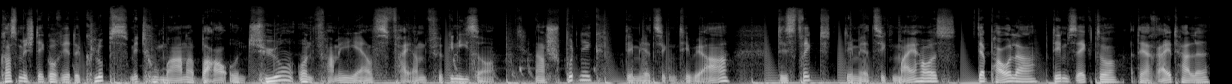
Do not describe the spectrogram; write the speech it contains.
kosmisch dekorierte Clubs mit humaner Bar und Tür und familiäres Feiern für Genießer. Nach Sputnik, dem jetzigen TVA, Distrikt, dem jetzigen Maihaus, der Paula, dem Sektor, der Reithalle,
